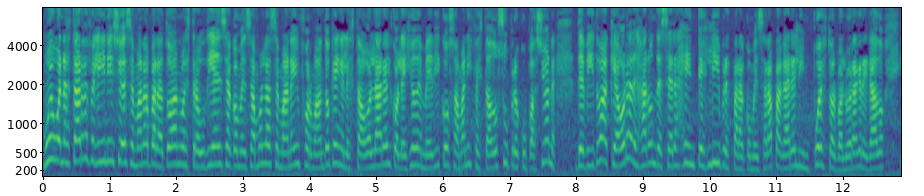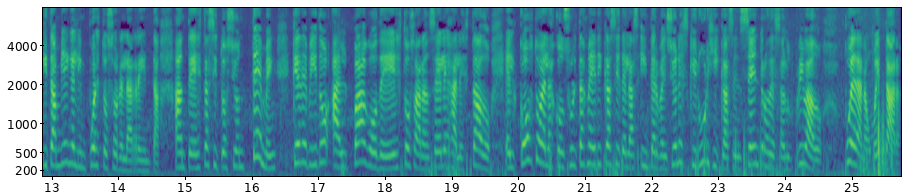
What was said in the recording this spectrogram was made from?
Muy buenas tardes, feliz inicio de semana para toda nuestra audiencia. Comenzamos la semana informando que en el estado Lara el Colegio de Médicos ha manifestado su preocupación debido a que ahora dejaron de ser agentes libres para comenzar a pagar el impuesto al valor agregado y también el impuesto sobre la renta. Ante esta situación temen que debido al pago de estos aranceles al Estado, el costo de las consultas médicas y de las intervenciones quirúrgicas en centros de salud privado puedan aumentar.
